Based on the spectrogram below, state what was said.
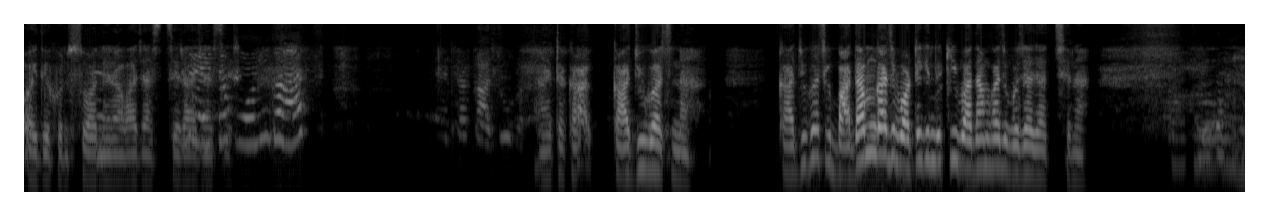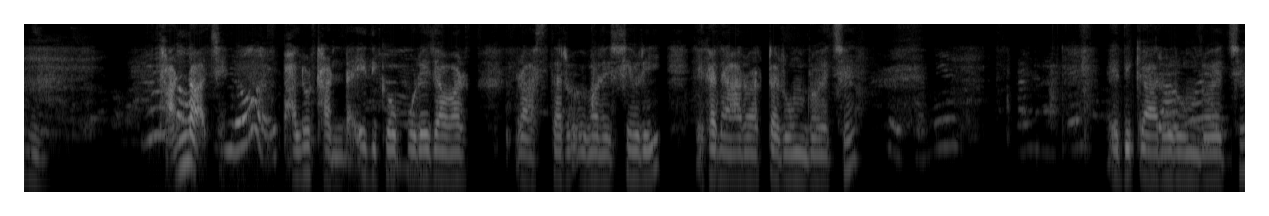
ওই দেখুন সোয়ানের আওয়াজ আসছে এটা রাজহাঁসের। গাছ? হ্যাঁ, এটা কাজু গাছ না। কাজু গাছ বাদাম গাছ বটে কিন্তু কি বাদাম গাছ বোঝা যাচ্ছে না। ঠান্ডা আছে। ভালো ঠান্ডা এদিকেও পড়ে যাওয়ার রাস্তার মানে সিঁড়ি এখানে আরও একটা রুম রয়েছে। এদিকে আরও রুম রয়েছে।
